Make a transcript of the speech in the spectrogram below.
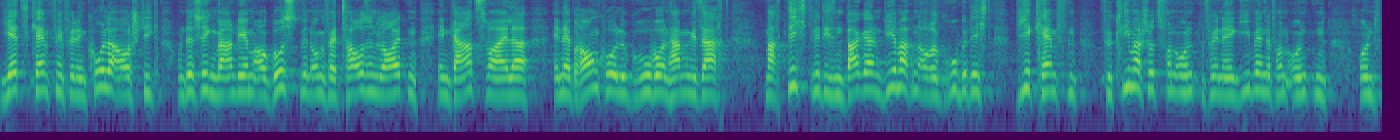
jetzt kämpfen wir für den Kohleausstieg und deswegen waren wir im August mit ungefähr 1000 Leuten in Garzweiler in der Braunkohlegrube und haben gesagt, macht dicht mit diesen Baggern, wir machen eure Grube dicht, wir kämpfen für Klimaschutz von unten, für Energiewende von unten und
